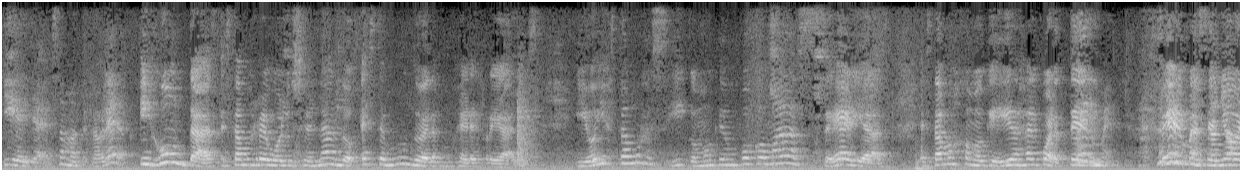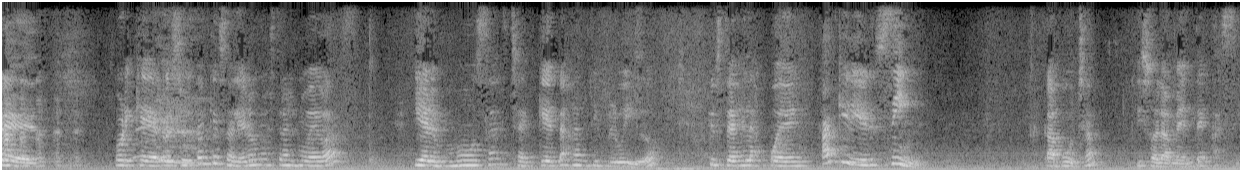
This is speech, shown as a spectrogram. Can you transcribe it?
Y ella es Samantha Cabrera. Y juntas estamos revolucionando este mundo de las mujeres reales. Y hoy estamos así, como que un poco más serias. Estamos como que idas al cuartel. Firme. Firme, señores. Porque resulta que salieron nuestras nuevas y hermosas chaquetas antifluido que ustedes las pueden adquirir sin capucha y solamente así,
